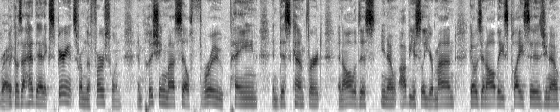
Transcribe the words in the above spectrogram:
Right. Because I had that experience from the first one and pushing myself through pain and discomfort and all of this. You know, obviously your mind goes in all these places. You know,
